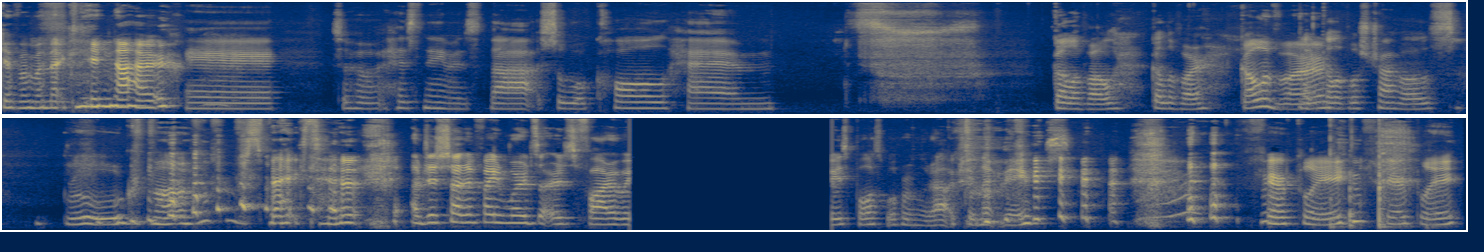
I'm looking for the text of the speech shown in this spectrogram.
give him a nickname now? Uh, So his name is that. So we'll call him Gulliver. Gulliver. Gulliver, Like Gulliver's Travels. rogue, but respect it. I'm just trying to find words that are as far away as possible from their actual nicknames. fair play, fair play.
